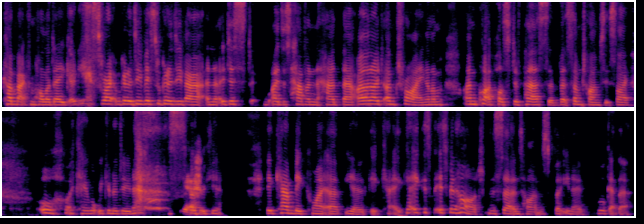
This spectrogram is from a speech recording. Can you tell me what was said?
come back from holiday going, yes, right, I'm going to do this, we're going to do that. And I just, I just haven't had that. I, am trying and I'm, I'm quite a positive person, but sometimes it's like, oh, okay, what are we going to do now? so, yeah. yeah. It can be quite a, you know, it can, it's, it's been hard in certain times, but you know, we'll get there.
